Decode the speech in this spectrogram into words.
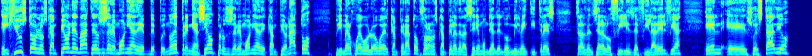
En Houston, los campeones van a tener su ceremonia de, pues no de premiación, pero su ceremonia de campeonato. Primer juego luego del campeonato fueron los campeones de la Serie Mundial del 2023 tras vencer a los Phillies de Filadelfia en eh, su estadio.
